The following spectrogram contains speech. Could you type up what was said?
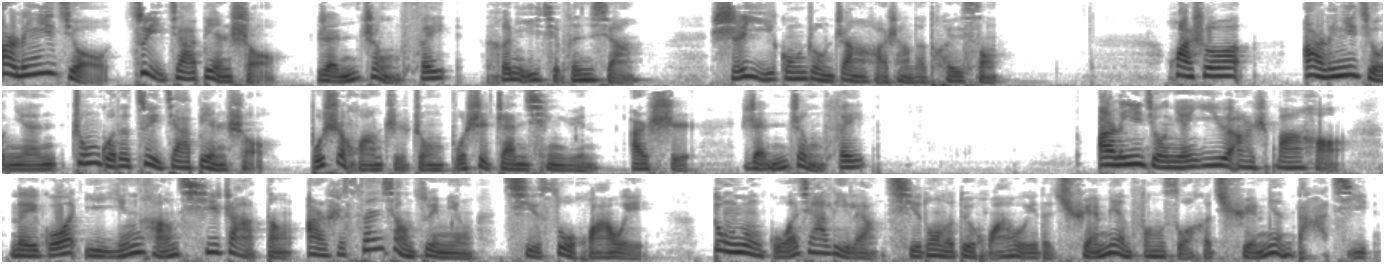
二零一九最佳辩手任正非和你一起分享时宜公众账号上的推送。话说，二零一九年中国的最佳辩手不是黄执中，不是詹青云，而是任正非。二零一九年一月二十八号，美国以银行欺诈等二十三项罪名起诉华为。动用国家力量，启动了对华为的全面封锁和全面打击。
